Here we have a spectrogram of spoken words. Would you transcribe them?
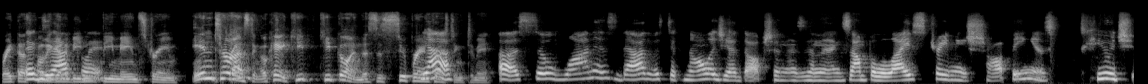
right? That's exactly. probably going to be, be mainstream. Interesting. Okay, keep keep going. This is super interesting yeah. to me. Uh, so one is that with technology adoption, as an example, live streaming shopping is huge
